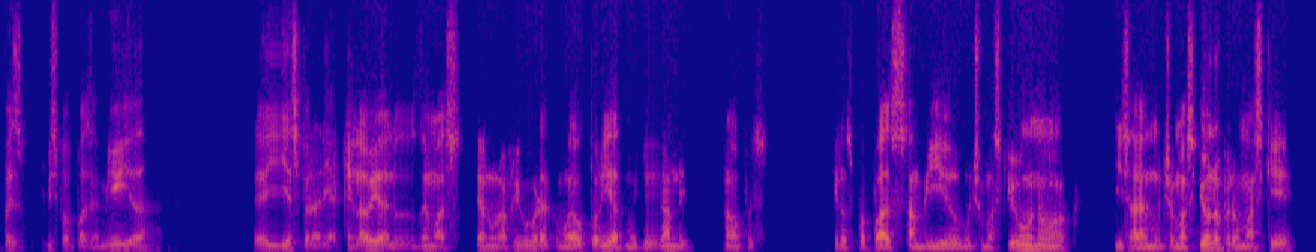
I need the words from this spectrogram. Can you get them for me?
Pues mis papás en mi vida, eh, y esperaría que en la vida de los demás sean una figura como de autoridad muy grande, ¿no? Pues que los papás han vivido mucho más que uno y saben mucho más que uno, pero más que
